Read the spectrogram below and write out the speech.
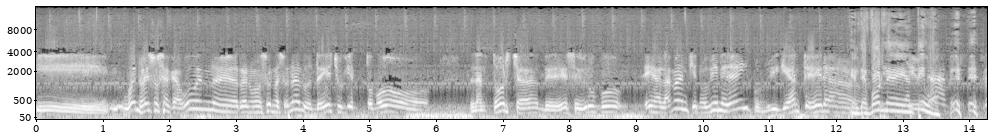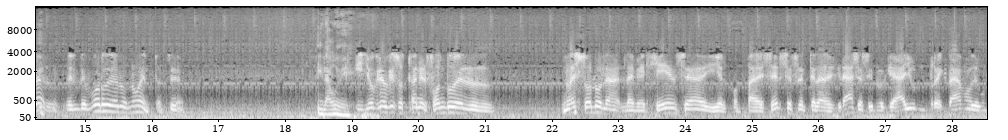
Y bueno, eso se acabó en eh, Renovación Nacional. De hecho, quien tomó la antorcha de ese grupo es Alamán, que no viene de ahí, pues, y que antes era... El desborde antiguo. Claro, el desborde de los 90. Y la UDI. Y yo creo que eso está en el fondo del... No es solo la, la emergencia y el compadecerse frente a la desgracia, sino que hay un reclamo de un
